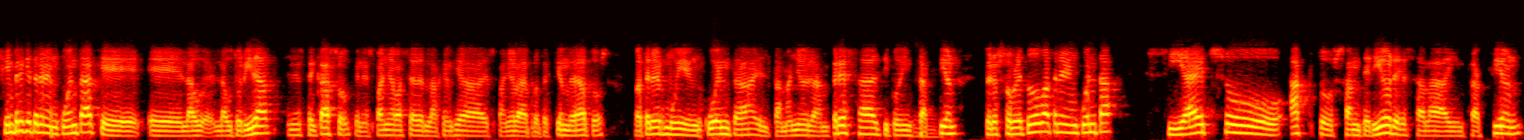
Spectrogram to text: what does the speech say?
siempre hay que tener en cuenta que eh, la, autoridad, en este caso, que en España va a ser la Agencia Española de Protección de Datos, va a tener muy en cuenta el tamaño de la empresa, el tipo de infracción, pero sobre todo va a tener en cuenta si ha hecho actos anteriores a la infracción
